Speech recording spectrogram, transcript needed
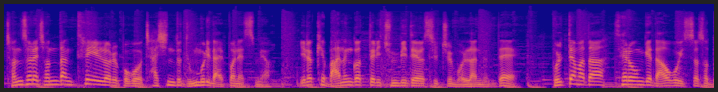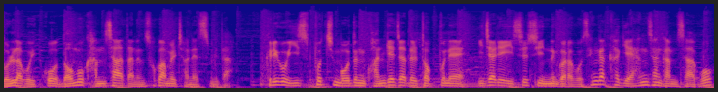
전설의 전당 트레일러를 보고 자신도 눈물이 날 뻔했으며 이렇게 많은 것들이 준비되었을 줄 몰랐는데 볼 때마다 새로운 게 나오고 있어서 놀라고 있고 너무 감사하다는 소감을 전했습니다. 그리고 e스포츠 모든 관계자들 덕분에 이 자리에 있을 수 있는 거라고 생각하기에 항상 감사하고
